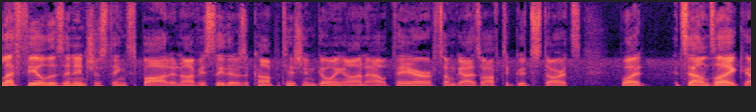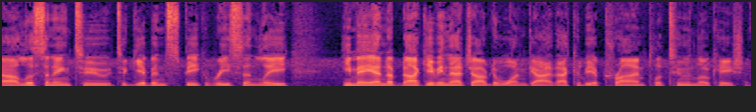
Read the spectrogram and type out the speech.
Left field is an interesting spot, and obviously there's a competition going on out there. Some guys off to good starts, but it sounds like uh, listening to to Gibbons speak recently, he may end up not giving that job to one guy. That could be a prime platoon location.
